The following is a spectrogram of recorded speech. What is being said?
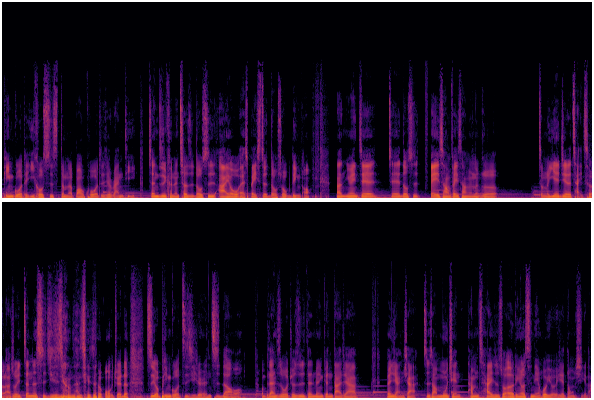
苹果的 ecosystem 呢，包括这些软体，甚至可能车子都是 iOS based 都说不定哦。那因为这些这些都是非常非常那个整个业界的猜测啦，所以真的实际是这样子。其实我觉得只有苹果自己的人知道哦。不但是我就是在这边跟大家分享一下，至少目前他们猜是说二零二四年会有一些东西啦。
